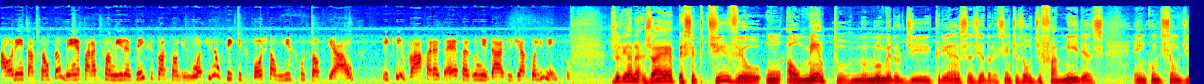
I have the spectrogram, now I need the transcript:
a orientação também é para as famílias em situação de rua que não fiquem expostas ao risco social e que vá para essas unidades de acolhimento. Juliana, já é perceptível um aumento no número de crianças e adolescentes ou de famílias em condição de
